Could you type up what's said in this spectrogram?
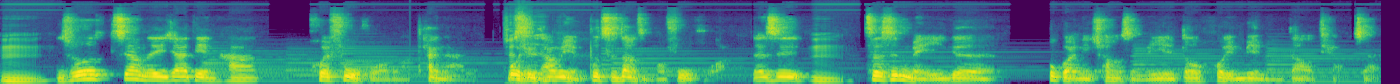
嗯，你说这样的一家店，它会复活吗？太难了。就是或许他们也不知道怎么复活啊。但是，嗯，这是每一个不管你创什么业都会面临到挑战。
